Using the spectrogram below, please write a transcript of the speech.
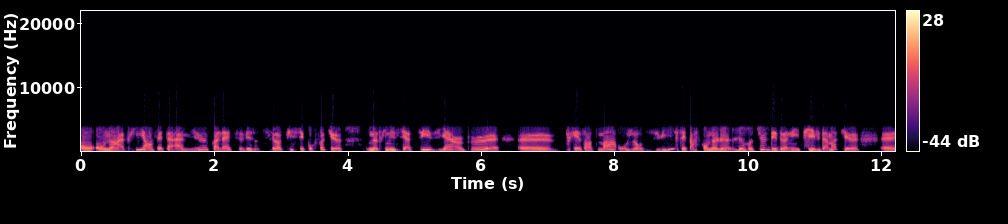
on, on a appris en fait à, mieux connaître ce virus-là. Puis c'est pour ça que notre initiative vient un peu euh, euh, présentement aujourd'hui. C'est parce qu'on a le, le recul des données. Puis évidemment que euh,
